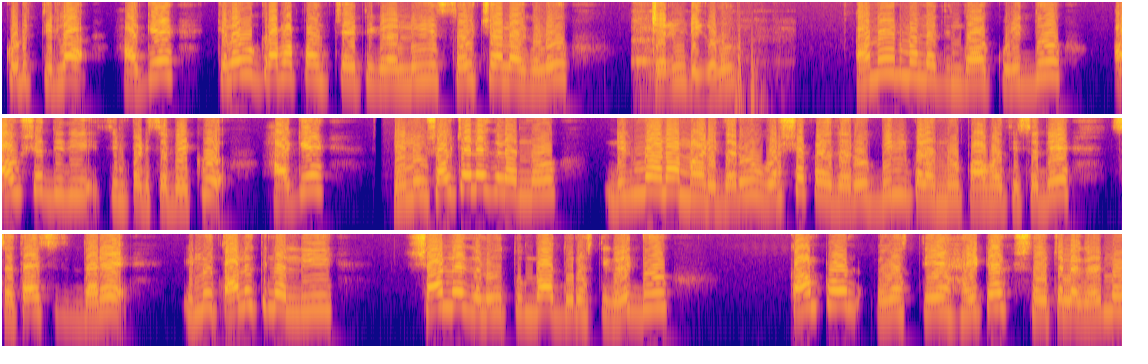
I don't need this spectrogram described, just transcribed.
ಕೊಡುತ್ತಿಲ್ಲ. ಹಾಗೆ ಕೆಲವು ಗ್ರಾಮ ಪಂಚಾಯಿತಿಗಳಲ್ಲಿ ಶೌಚಾಲಯಗಳು ಚರಂಡಿಗಳು ಅನೈರ್ಮಲ್ಯದಿಂದ ಕುಡಿದು ಔಷಧಿ ಸಿಂಪಡಿಸಬೇಕು. ಹಾಗೆ ಇನ್ನು ಶೌಚಾಲಯಗಳನ್ನು ನಿರ್ಮಾಣ ಮಾಡಿದರೂ ವರ್ಷ ಕಳೆದರೂ ಬಿಲ್ಗಳನ್ನು ಪಾವತಿಸದೆ ಸತಾಯಿಸುತ್ತಿದ್ದಾರೆ. ಇನ್ನು ತಾಲೂಕಿನಲ್ಲಿ ಶಾಲೆಗಳು ತುಂಬಾ ದುರಸ್ತಿಗಳಿದ್ದು, ಕಾಂಪೌಂಡ್ ವ್ಯವಸ್ಥೆ, ಹೈಟೆಕ್ ಶೌಚಾಲಯಗಳನ್ನು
